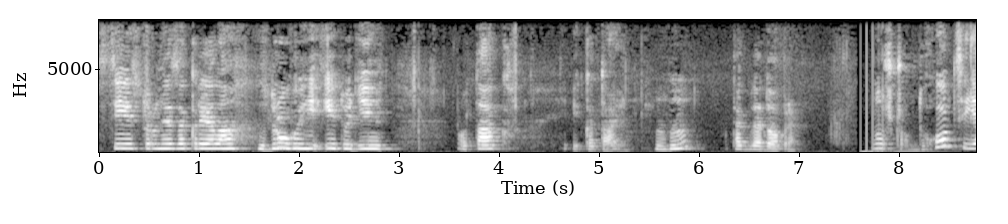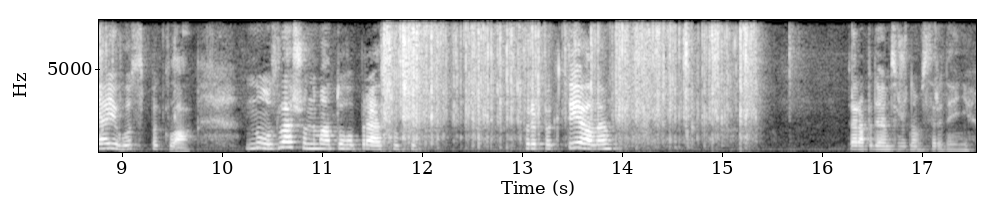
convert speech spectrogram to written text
З цієї сторони закрила, з другої і тоді отак і катаю. Угу. Так буде добре. Ну що, в духовці я його спекла. Ну, зле, що нема того пресу, щоб припекти, але зараз подивимося, що там всередині.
